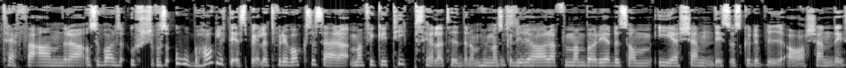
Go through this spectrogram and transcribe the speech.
träffa andra. Och så var det så, usch, det var så obehagligt det spelet. För det var också så här, man fick ju tips hela tiden om hur man skulle göra. För man började som E-kändis och skulle bli A-kändis.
